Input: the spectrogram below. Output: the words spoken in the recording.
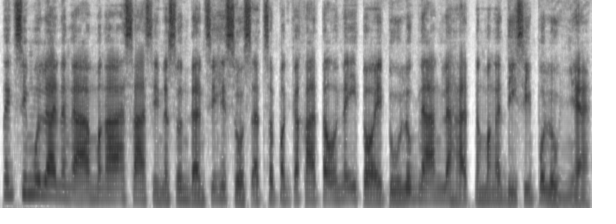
Nagsimula na nga ang mga assassin na sundan si Jesus at sa pagkakataon na ito ay tulog na ang lahat ng mga disipulo niya.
